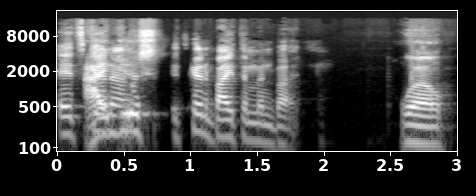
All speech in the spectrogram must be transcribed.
it's gonna I just, it's gonna bite them in butt. Well,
